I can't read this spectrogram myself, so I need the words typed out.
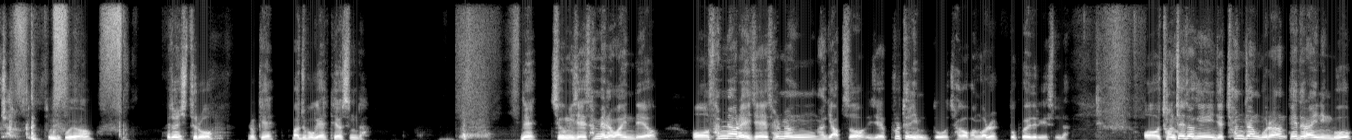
자, 돌리고요. 회전 시트로 이렇게 마주보게 되었습니다. 네, 지금 이제 3열에 와 있는데요. 어, 3열에 이제 설명하기 앞서 이제 풀트림 또 작업한 거를 또 보여드리겠습니다. 어, 전체적인 이제 천장부랑 헤드라이닝부,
